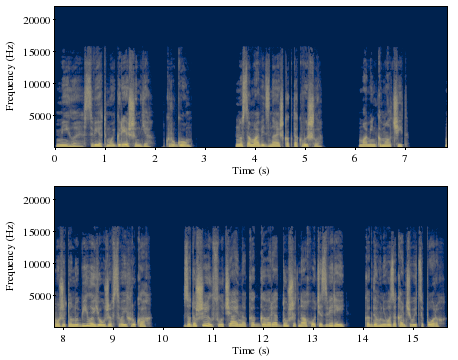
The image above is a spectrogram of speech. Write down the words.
«Милая, свет мой, грешен я, кругом. Но сама ведь знаешь, как так вышло. Маменька молчит. Может, он убил ее уже в своих руках? Задушил случайно, как говорят, душит на охоте зверей, когда у него заканчивается порох.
